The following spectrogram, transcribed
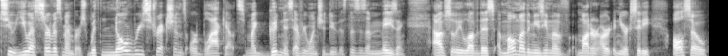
to U.S. service members with no restrictions or blackouts. My goodness, everyone should do this. This is amazing. Absolutely love this. MoMA, the Museum of Modern Art in New York City, also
